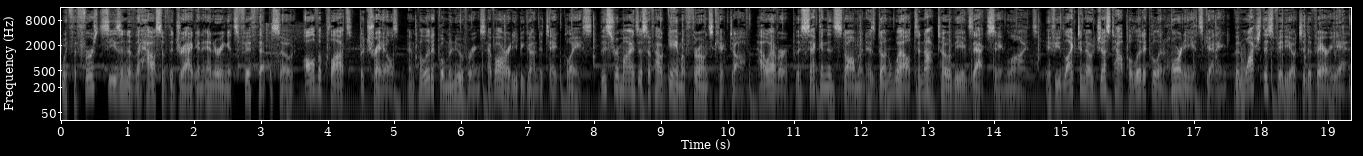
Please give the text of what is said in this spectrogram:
With the first season of The House of the Dragon entering its fifth episode, all the plots, betrayals, and political maneuverings have already begun to take place. This reminds us of how Game of Thrones kicked off. However, the second installment has done well to not toe the exact same lines. If you'd like to know just how political and horny it's getting, then watch this video to the very end.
